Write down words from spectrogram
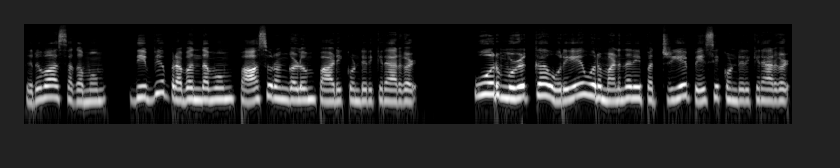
திருவாசகமும் திவ்ய பிரபந்தமும் பாசுரங்களும் பாடிக்கொண்டிருக்கிறார்கள் ஊர் முழுக்க ஒரே ஒரு மனிதனைப் பற்றியே பேசிக் கொண்டிருக்கிறார்கள்.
